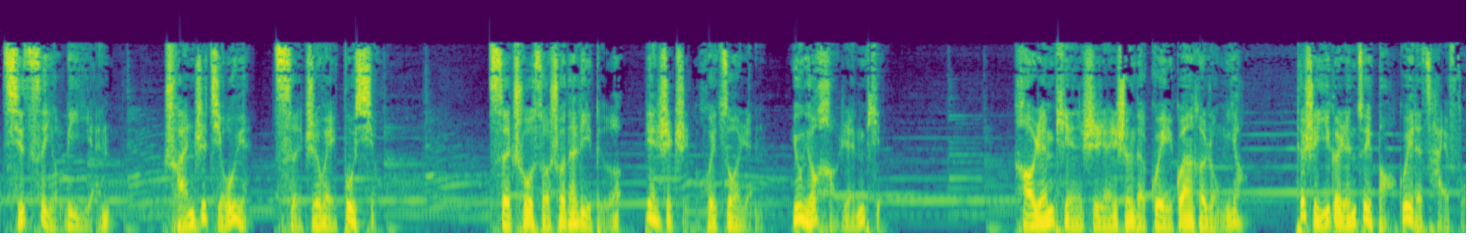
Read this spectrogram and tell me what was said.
其次有立言，传之久远，此之谓不朽。”此处所说的立德，便是指会做人，拥有好人品。好人品是人生的桂冠和荣耀，它是一个人最宝贵的财富。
